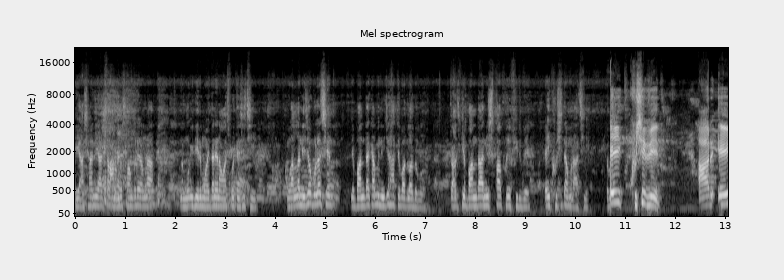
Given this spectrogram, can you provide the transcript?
এই আশা নিয়ে আজকে আনন্দ সঙ্গে আমরা ঈদের ময়দানে নামাজ পড়তে এসেছি। এবং আল্লাহ নিজেও বলেছেন যে বান্দাকে আমি নিজের হাতে বদলা দেবো। তো আজকে বান্দা নিষ্পাপ হয়ে ফিরবে। এই খুশিতে আমরা আছি। এই খুশির ঈদ আর এই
